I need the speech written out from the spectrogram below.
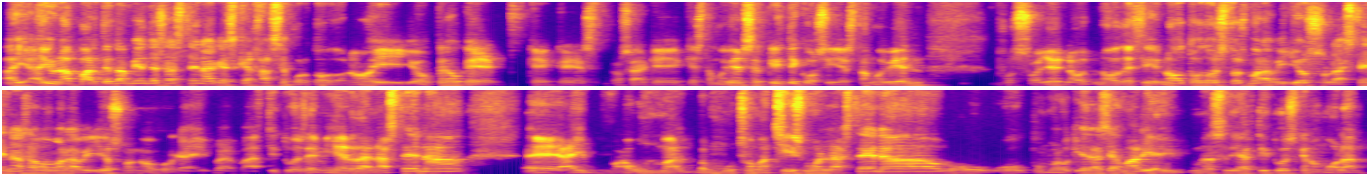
hay, una parte también de esa escena que es quejarse por todo, ¿no? Y yo creo que, o sea, que, está muy bien ser críticos y está muy bien, pues oye, no, decir, no, todo esto es maravilloso, la escena es algo maravilloso, ¿no? Porque hay actitudes de mierda en la escena, eh, hay aún mucho machismo en la escena, o, como lo quieras llamar, y hay una serie de actitudes que no molan.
